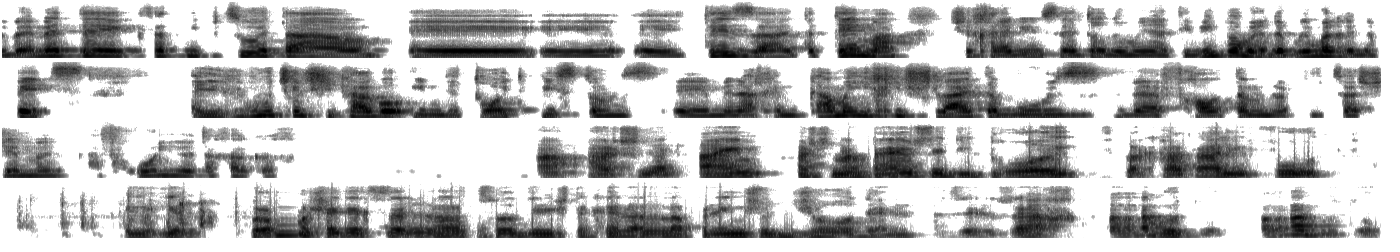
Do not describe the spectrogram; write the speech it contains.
ובאמת קצת ניפצו את התזה, את התמה, שחייבים סנטר דומיננטי. ואם כבר מדברים על לנפץ, היריבות של שיקגו עם דטרויט פיסטונס, אה, מנחם, כמה היא חישלה את הבולס והפכה אותם לקבוצה שהם הפכו להיות אחר כך? השנתיים, השנתיים שדיטרויט לקחה את האליפות, כל מה שהייתי צריך לעשות זה להסתכל על הפנים של ג'ורדן, זה, זה הרג אותו, הרג אותו.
